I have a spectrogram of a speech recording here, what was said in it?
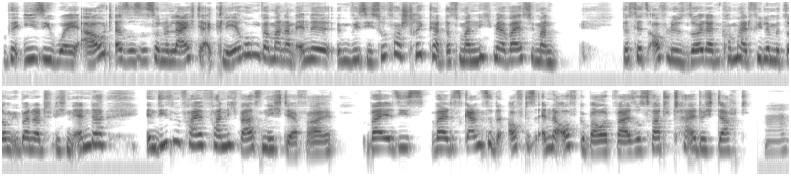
the easy way out, also es ist so eine leichte Erklärung, wenn man am Ende irgendwie sich so verstrickt hat, dass man nicht mehr weiß, wie man das jetzt auflösen soll, dann kommen halt viele mit so einem übernatürlichen Ende. In diesem Fall fand ich, war es nicht der Fall weil sie's, weil das Ganze auf das Ende aufgebaut war. Also es war total durchdacht. Mhm.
